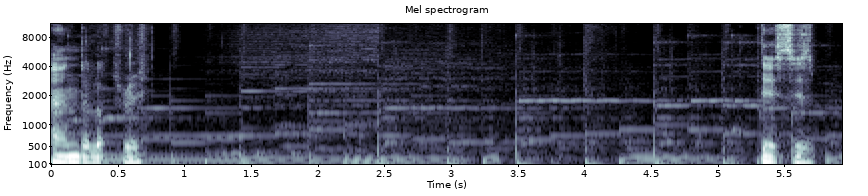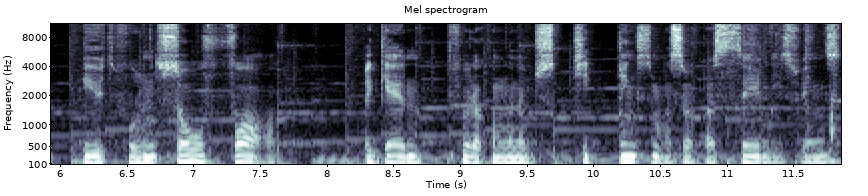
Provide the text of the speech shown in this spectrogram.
And the lottery. This is beautiful and so far, again, I feel like I'm gonna just keep jinxing myself by saying these things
